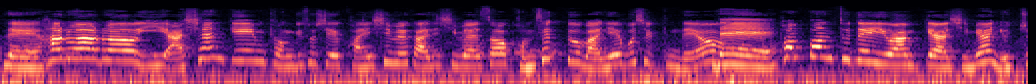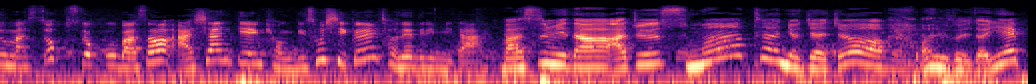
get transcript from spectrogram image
네, 하루하루 이 아시안 게임 경기 소식에 관심을 가지시면서 검색도 많이 해보실 텐데요. 네. 펀펀투데이와 함께 하시면 요점만 쏙쏙 뽑아서 아시안 게임 경기 소식을 전해드립니다. 맞습니다. 아주 스마트한 여자죠. 네. 얼굴도 예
